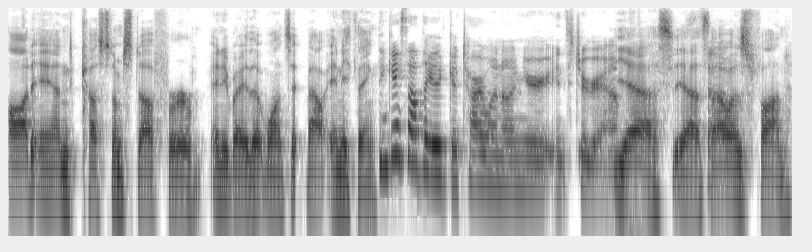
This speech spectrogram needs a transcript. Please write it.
odd end custom stuff for anybody that wants it about anything. I think I saw the guitar one on your Instagram. Yes, yes, that was fun.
